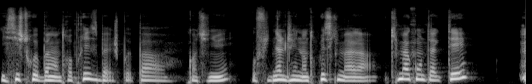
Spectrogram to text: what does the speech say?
Et si je trouvais pas d'entreprise, ben, je pouvais pas continuer. Au final, j'ai une entreprise qui m'a qui m'a contactée.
